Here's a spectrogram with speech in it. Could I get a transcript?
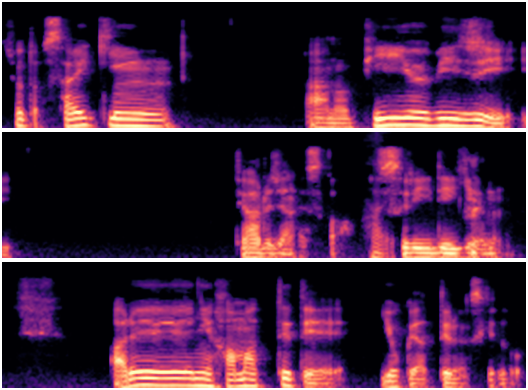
ちょっと最近、あの、PUBG ってあるじゃないですか。はい 3D ゲーム。あれにハマっててよくやってるんですけど、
